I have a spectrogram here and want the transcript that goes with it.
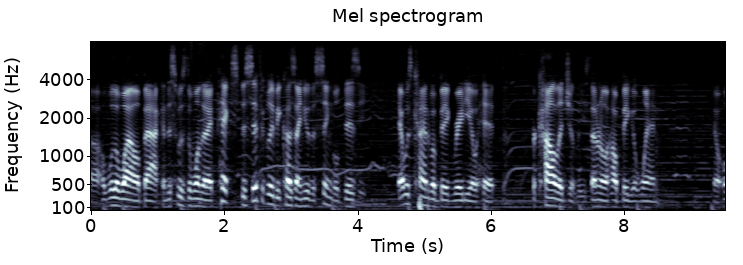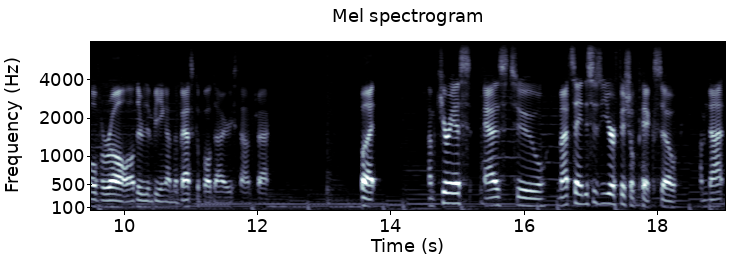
uh, a little while back, and this was the one that I picked specifically because I knew the single "Dizzy." That was kind of a big radio hit for college, at least. I don't know how big it went, you know, overall, other than being on the Basketball Diary soundtrack. But I'm curious as to. I'm not saying this isn't your official pick, so I'm not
